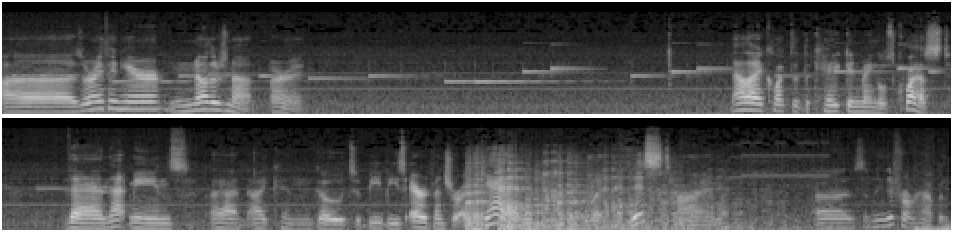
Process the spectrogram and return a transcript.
Uh, is there anything here? No, there's not. Alright. Now that I collected the cake in Mangle's quest, then that means that I can go to BB's Air Adventure again, but this time, uh, something different will happen.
